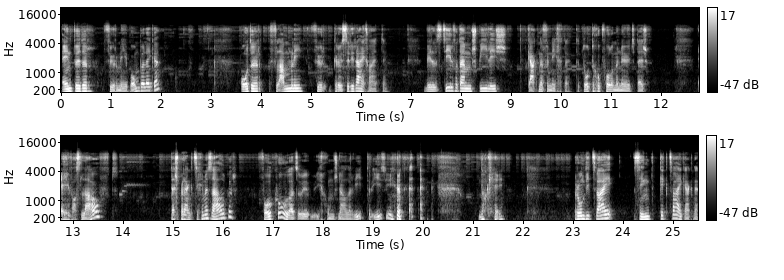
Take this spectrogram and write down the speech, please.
Entweder für mehr Bomben legen oder Flämmchen für größere Reichweite. Weil das Ziel von diesem Spiel ist, Gegner vernichten. Den Totenkopf holen wir nicht. Der ist... Ey, was läuft? Der sprengt sich immer selber. Voll cool. Also, ich komme schneller weiter. Easy. okay. Runde 2 sind gegen zwei Gegner.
